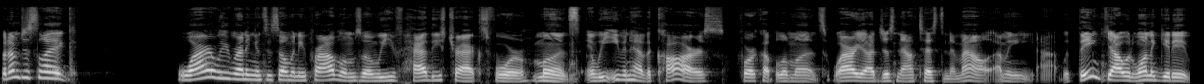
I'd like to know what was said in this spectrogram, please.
But I'm just like, why are we running into so many problems when we've had these tracks for months and we even had the cars for a couple of months? Why are y'all just now testing them out? I mean, I would think y'all would want to get it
